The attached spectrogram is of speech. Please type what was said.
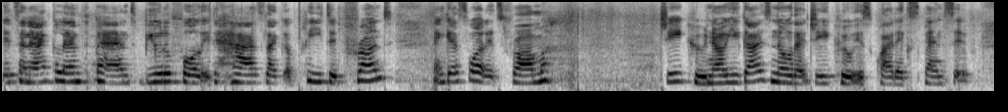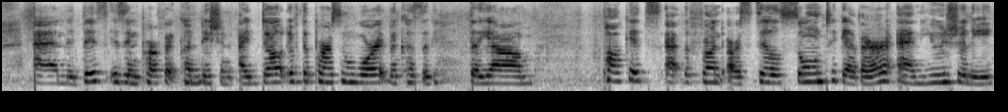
it's an ankle length pant beautiful it has like a pleated front and guess what it's from J. Crew. Now you guys know that J. Crew is quite expensive and this is in perfect condition. I doubt if the person wore it because the, the um, pockets at the front are still sewn together and usually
